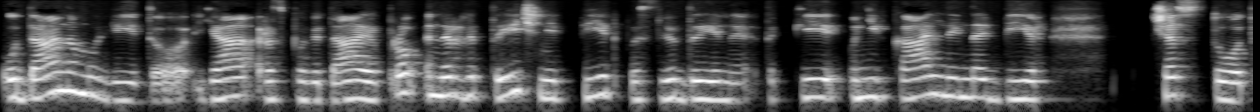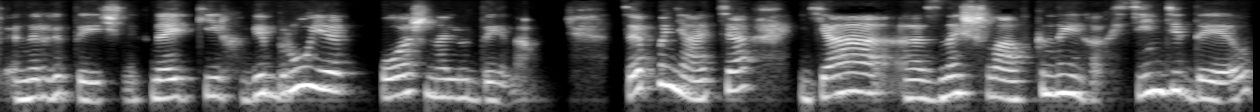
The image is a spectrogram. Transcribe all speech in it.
у даному відео я розповідаю про енергетичний підпис людини, такий унікальний набір частот енергетичних, на яких вібрує кожна людина. Це поняття я е, знайшла в книгах Сінді Дейл.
